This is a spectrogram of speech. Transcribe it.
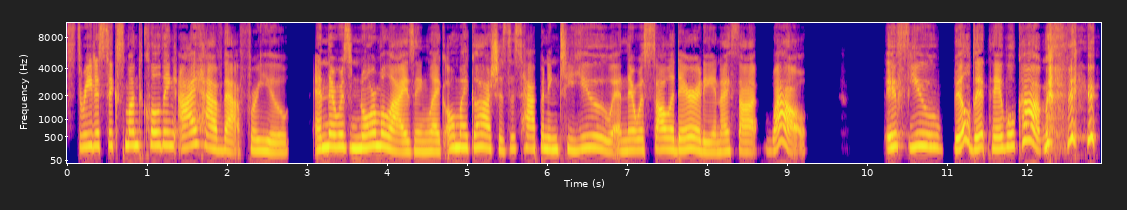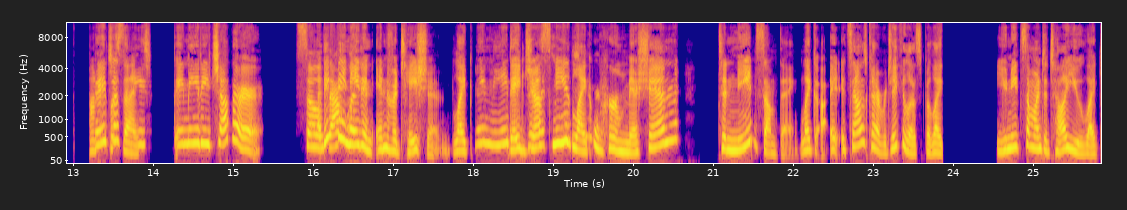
three to six month clothing. I have that for you. And there was normalizing, like, oh my gosh, is this happening to you? And there was solidarity. And I thought, wow, if you build it, they will come. they just need, they need each other. So I think they was, need an invitation. Like they need, they just need like permission to need something. Like uh, it, it sounds kind of ridiculous, but like you need someone to tell you like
